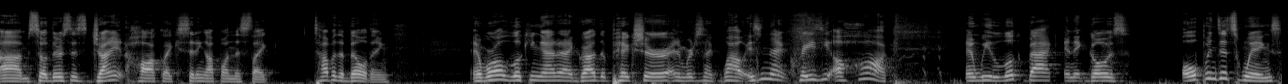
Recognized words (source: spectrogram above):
Um, so there's this giant hawk like sitting up on this like top of the building, and we're all looking at it. I grabbed the picture, and we're just like, "Wow, isn't that crazy? A hawk!" And we look back, and it goes, opens its wings,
